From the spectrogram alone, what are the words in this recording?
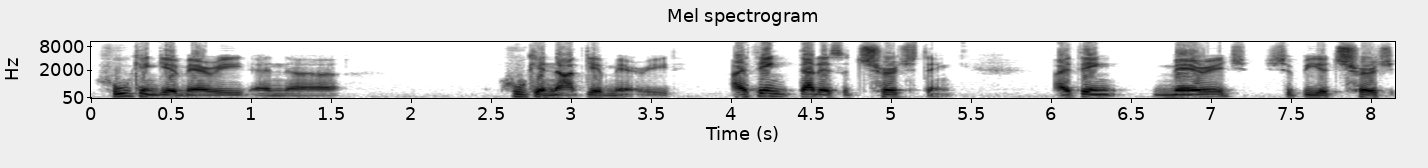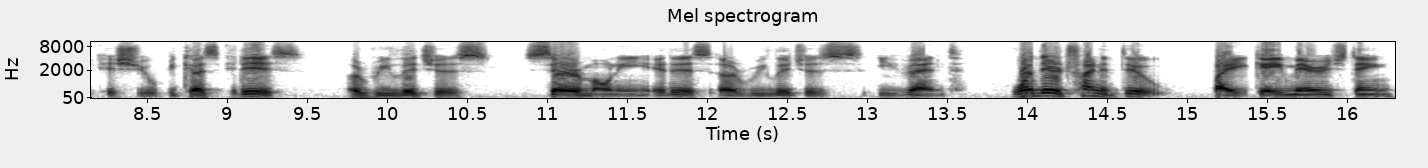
who can get married and uh, who cannot get married. I think that is a church thing. I think marriage should be a church issue because it is a religious ceremony. It is a religious event. What they're trying to do by gay marriage thing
